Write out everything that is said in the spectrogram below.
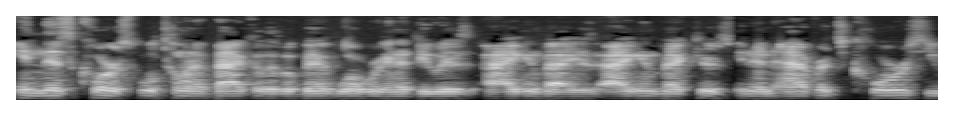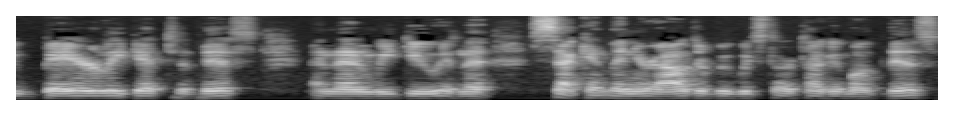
in this course, we'll tone it back a little bit. What we're going to do is eigenvalues, eigenvectors. In an average course, you barely get to this. And then we do in the second linear algebra, we start talking about this.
